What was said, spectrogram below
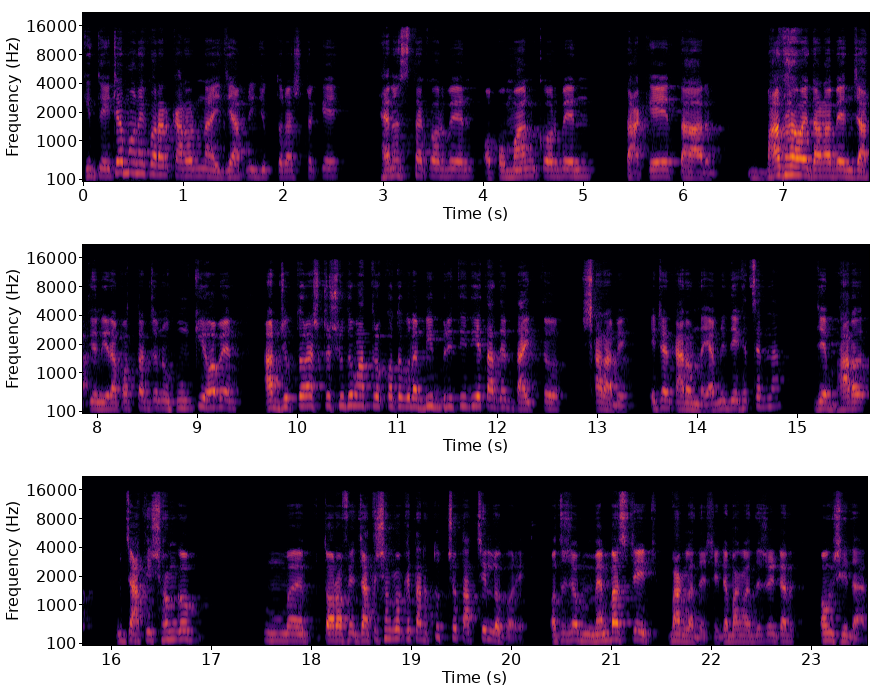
কিন্তু এটা মনে করার কারণ নাই যে আপনি যুক্তরাষ্ট্রকে হেনস্থা করবেন, অপমান করবেন, তাকে তার বাধা হয়ে দাঁড়াবেন, জাতীয় নিরাপত্তার জন্য হুমকি হবেন, আর যুক্তরাষ্ট্র শুধুমাত্র কতগুলো বিবৃতি দিয়ে তাদের দায়িত্ব সারাবে, এটার কারণ নাই। আপনি দেখেছেন না যে ভারত জাতিসংঘ তরফে জাতিসংঘকে তারা তুচ্ছ তাচ্ছিল্য করে। অথচ মেম্বার স্টেট বাংলাদেশ, এটা বাংলাদেশ, এটার অংশীদার।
